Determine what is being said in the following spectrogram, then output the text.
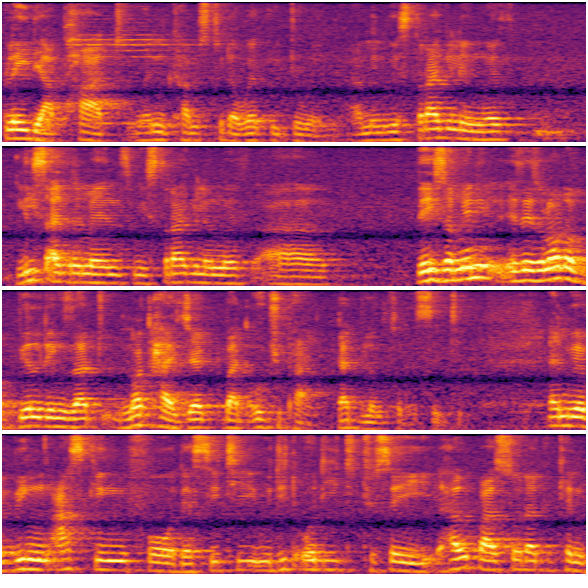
play their part when it comes to the work we're doing. I mean, we're struggling with lease agreements. We're struggling with. Uh, there's a many. There's a lot of buildings that not hijacked but occupied that belongs to the city and we have been asking for the city. We did audit to say help us so that we can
